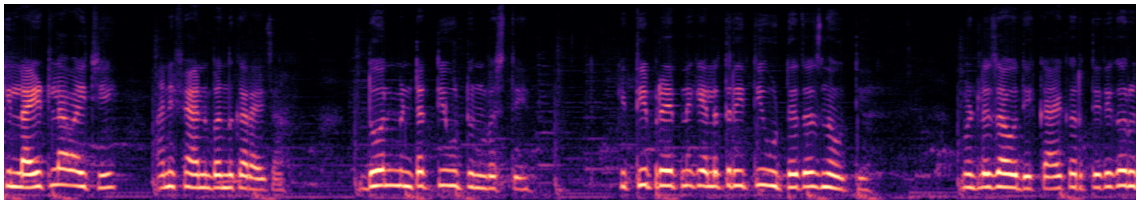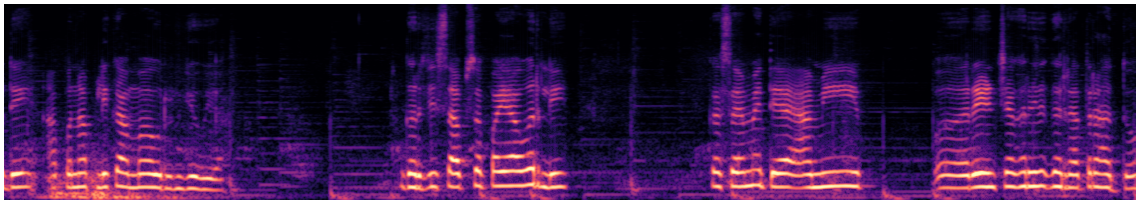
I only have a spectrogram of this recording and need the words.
की लाइट लावायची आणि फॅन बंद करायचा. दोन मिनटात ती उठून बसते. किती प्रयत्न केला तरी ती उठतच नव्हती. म्हटलं जाऊ दे काय करते ते करू दे आपण आपली कामं आवरून घेऊया. घरची साफसफाई आवरली. कसं आहे माहिती आहे आम्ही रेंटच्या घरी घरात राहतो.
